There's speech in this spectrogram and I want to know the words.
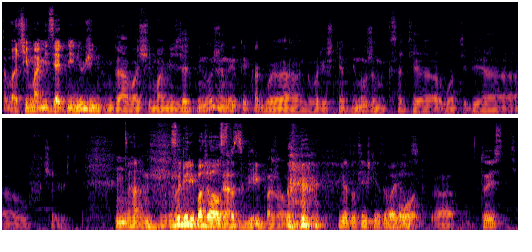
Вашей маме взять не нужен? Да, вашей маме взять не нужен, и ты как бы говоришь, нет, не нужен, и, кстати, вот тебе э, в челюсть. Забери, пожалуйста. Да, забери, пожалуйста. Мне тут лишнее завалилось. Вот. А, то есть,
